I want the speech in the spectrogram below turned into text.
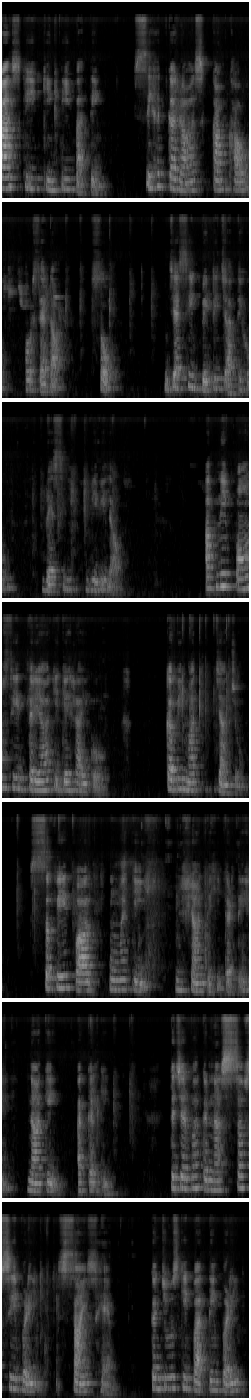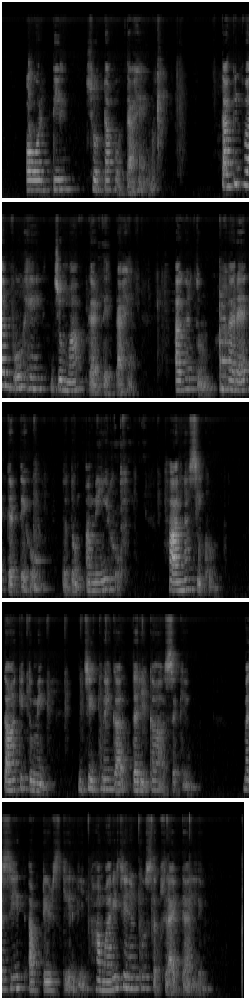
आज की कीमती बातें। सेहत का राज कम खाओ और ज़्यादा सो, जैसी बेटे चाहते हो, वैसी बीवी लाओ। अपने पाँव से दरिया की गहराई को कभी मत जांचो। सफ़ेद बाल उम्र की निशानदही करते हैं, ना कि अक्ल की। तजर्बा करना सबसे बड़ी साइंस है। कंजूस की बातें बड़ी और दिल छोटा होता है। ताकतवर वो है जो माफ़ कर देता है। अगर तुम खैरत करते हो तो तुम अमीर हो। हारना सीखो, ताकि तुम्हें जीतने का तरीका आ सके। मज़ीद अपडेट्स के हमारे चैनल को सब्सक्राइब कर लें।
